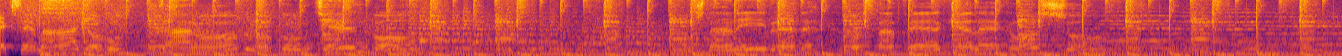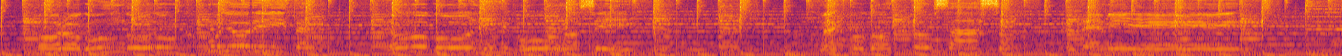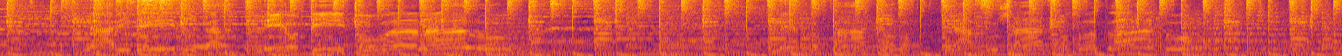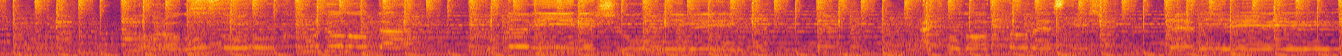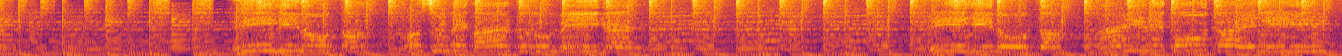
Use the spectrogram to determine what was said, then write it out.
Fekszem ágyavon, zárva ablakom, csend van. Mostán ébredek, aztán felkelek lassan. Ari dei luta, tá, neotiko analo играй И енота, Марина Кутайни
